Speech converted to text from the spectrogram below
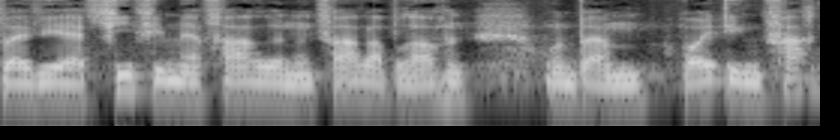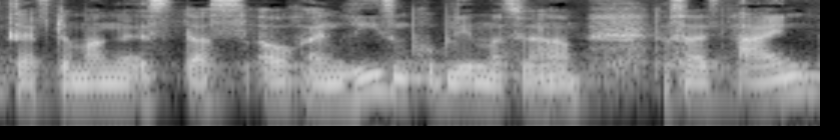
weil wir viel, viel mehr Fahrerinnen und Fahrer brauchen. Und beim heutigen Fachkräftemangel ist das auch ein Riesenproblem, was wir haben. Das heißt, ein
